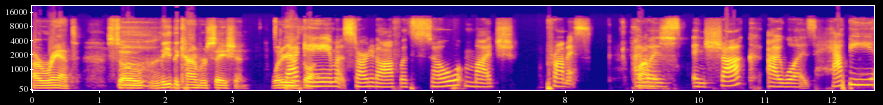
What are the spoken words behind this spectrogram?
Our rant. So lead the conversation. What are That game started off with so much promise. I was in shock. I was happy.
